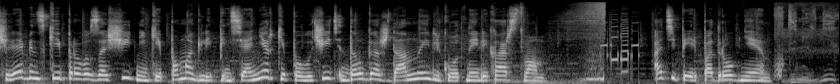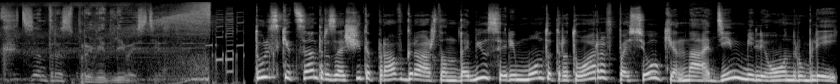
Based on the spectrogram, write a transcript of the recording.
Челябинские правозащитники помогли пенсионерке получить долгожданные льготные лекарства. А теперь подробнее. Дневник Центра справедливости. Тульский центр защиты прав граждан добился ремонта тротуара в поселке на 1 миллион рублей.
